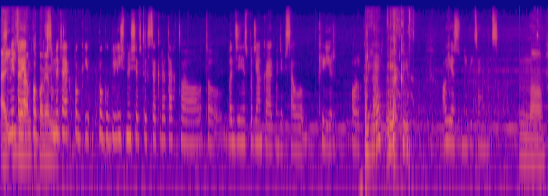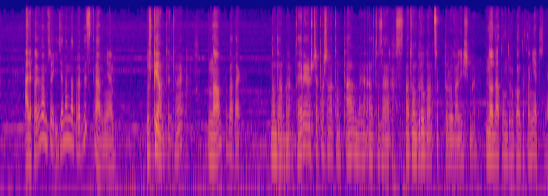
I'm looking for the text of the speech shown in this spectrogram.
W ej, sumie, to idzie jak, nam to po, powiem... w sumie to jak pogi- pogubiliśmy się w tych sekretach, to, to będzie niespodzianka, jak będzie pisało clear, all clear. Mhm. Tak. O Jezu, nie widzę nic. No. Ale powiem wam, że idzie nam naprawdę sprawnie. Już piąty, tak? No, chyba tak. No dobra, to ja bym jeszcze poszedł na tą palmę, ale to zaraz. Na tą drugą, co próbowaliśmy. No, na tą drugą to koniecznie.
